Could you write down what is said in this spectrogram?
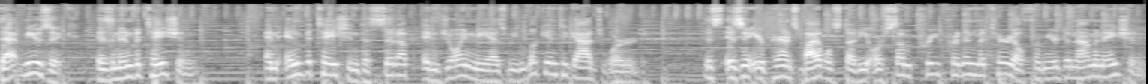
That music is an invitation, an invitation to sit up and join me as we look into God's Word. This isn't your parents' Bible study or some pre printed material from your denomination.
